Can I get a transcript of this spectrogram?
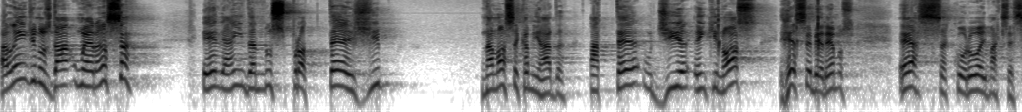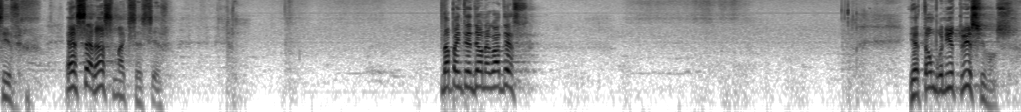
além de nos dar uma herança, Ele ainda nos protege na nossa caminhada até o dia em que nós receberemos essa coroa inacessível, essa herança inacessível. Dá para entender um negócio desse? E é tão bonito isso, irmãos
